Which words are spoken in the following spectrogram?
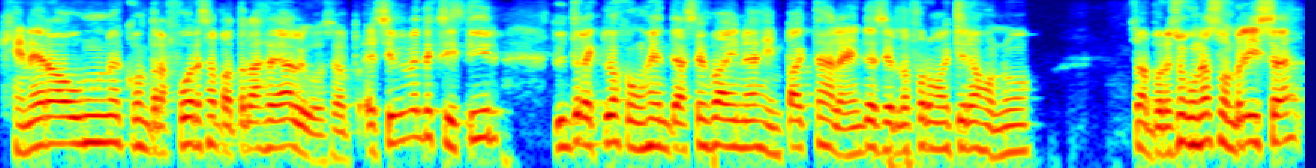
genera una contrafuerza para atrás de algo. O sea, el simplemente existir, tú interactúas con gente, haces vainas, impactas a la gente de cierta forma, quieras o no. O sea, por eso es una sonrisa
